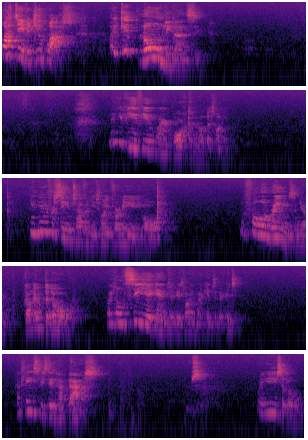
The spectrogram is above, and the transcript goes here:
What, David? You what? I get lonely, Nancy. Maybe if you weren't working all the time. You never seem to have any time for me anymore. The phone rings and you've gone out the door. I don't see you again till you climb back into bed. At least we still have that. I eat alone.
